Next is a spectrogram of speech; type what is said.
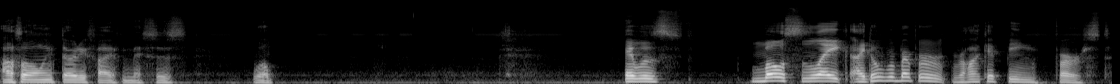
Also, only 35 misses. Well, it was most like I don't remember Rocket being first.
